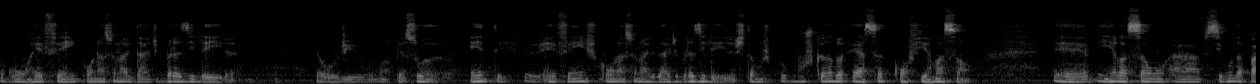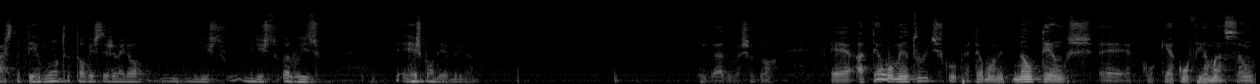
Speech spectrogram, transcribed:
algum refém com nacionalidade brasileira, ou de uma pessoa entre reféns com nacionalidade brasileira. Estamos buscando essa confirmação. É, em relação à segunda parte da pergunta, talvez seja melhor o ministro, ministro Aloysio responder. Obrigado. Obrigado, embaixador. É, até o momento, desculpe, até o momento não temos é, qualquer confirmação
